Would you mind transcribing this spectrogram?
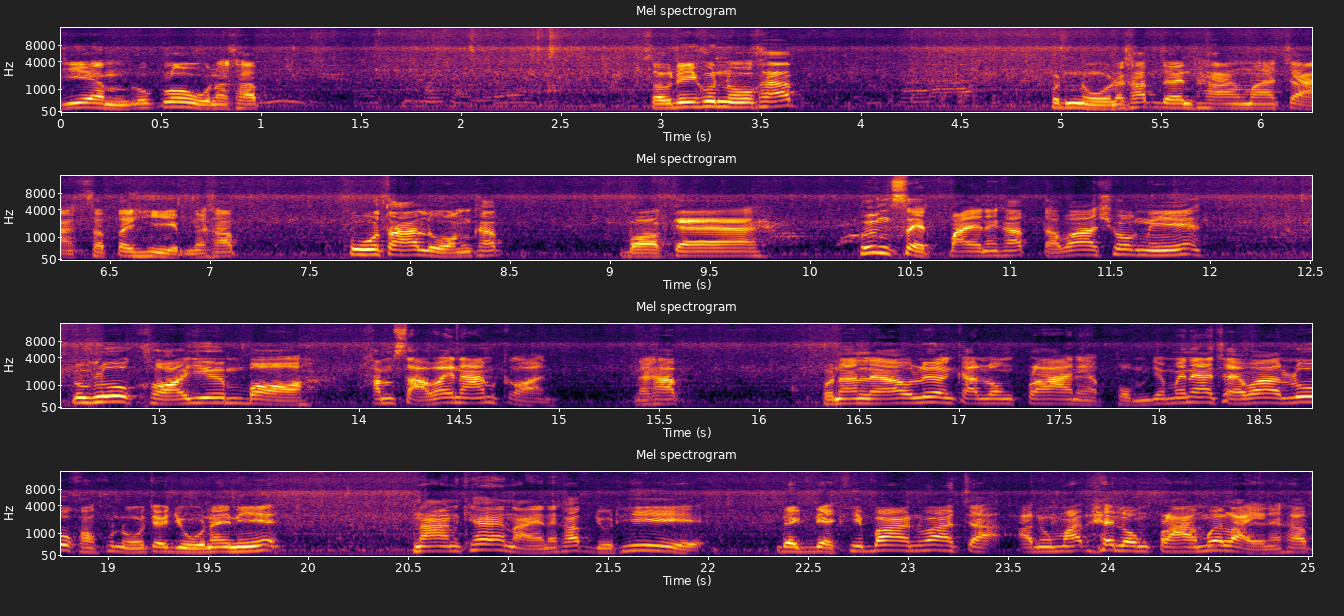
เยี่ยมลูกๆนะครับ สวัสดีคุณหนูครับ คุณหนูนะครับเดินทางมาจากสตหีบนะครับภูตาหลวงครับบ่อแกเพิ่งเสร็จไปนะครับ แต่ว่าช่วงนี้ลูกๆขอยืมบ่อทำสระว่ายน้ำก่อนนะครับเพราะนั้นแล้วเรื่องการลงปลาเนี่ยผมยังไม่แน่ใจว่าลูกของคุณหนูจะอยู่ในนี้ นานแค่ไหนนะครับ อยู่ที่เด็กๆที่บ้านว่าจะอนุมัติให้ลงปลาเมื่อไหร่นะครับ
